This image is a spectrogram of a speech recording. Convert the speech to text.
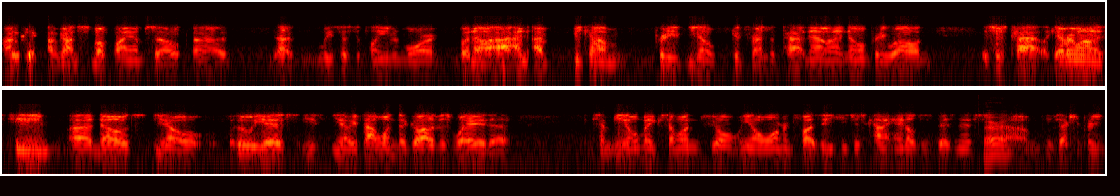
I've, I've gotten smoked by him, so uh, that leads us to play even more. but no, I, I've become pretty, you know, good friends with Pat now, and I know him pretty well. And it's just Pat. Like everyone on his team uh, knows, you know, who he is. He's, you know, he's not one to go out of his way to, some, you know, make someone feel, you know, warm and fuzzy. He just kind of handles his business. All right. Um, he's actually pretty.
